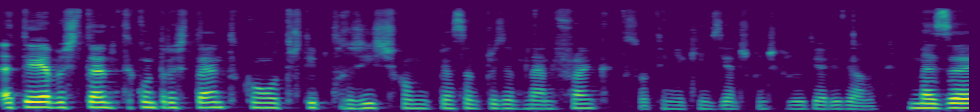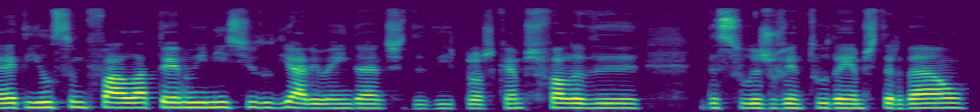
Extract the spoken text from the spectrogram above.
até é bastante contrastante com outro tipo de registros, como pensando, por exemplo, na Anne Frank, que só tinha 15 anos quando escreveu o diário dela. Mas a Eddie Ilson fala até no início do diário, ainda antes de, de ir para os campos, fala de, da sua juventude em Amsterdão,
